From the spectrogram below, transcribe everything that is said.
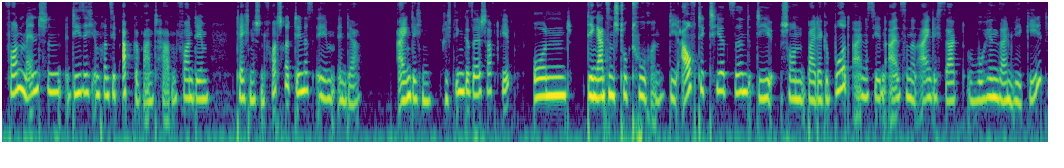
von Menschen, die sich im Prinzip abgewandt haben von dem technischen Fortschritt, den es eben in der eigentlichen richtigen Gesellschaft gibt und den ganzen Strukturen, die aufdiktiert sind, die schon bei der Geburt eines jeden Einzelnen eigentlich sagt, wohin sein Weg geht.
